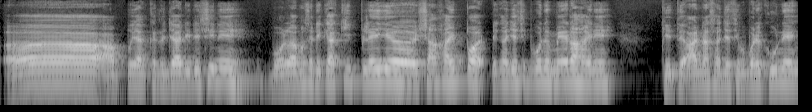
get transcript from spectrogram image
Ah, apa yang terjadi di sini? Bola masih di kaki player Shanghai Port dengan jersey berwarna merah ini. Kita anas saja jersey berwarna kuning.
